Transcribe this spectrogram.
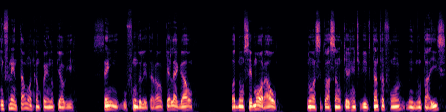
enfrentar uma campanha no Piauí sem o fundo eleitoral, que é legal, pode não ser moral numa situação que a gente vive tanta fome no país,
